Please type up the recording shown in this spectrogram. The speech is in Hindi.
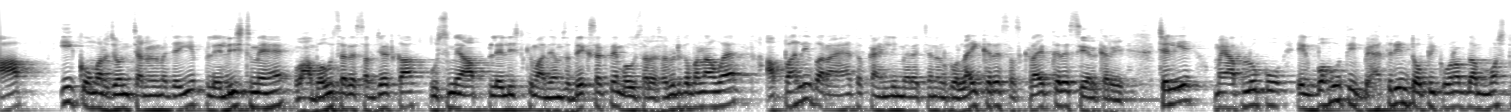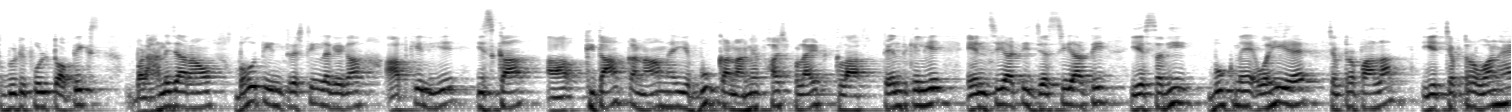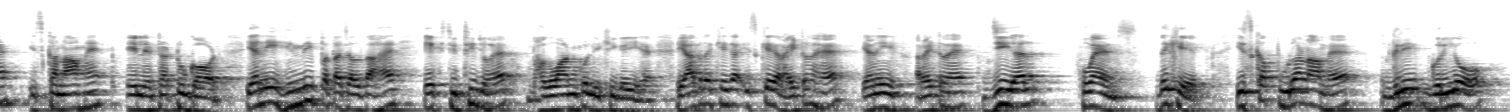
आप ई कॉमर्स जोन चैनल में जाइए प्लेलिस्ट में है। वहाँ बहुत सारे सब्जेक्ट का, उसमें आप प्लेलिस्ट के माध्यम से देख सकते हैं। बहुत सारे सब्जेक्ट का बना हुआ है। आप पहली बार आए हैं तो काइंडली मेरे चैनल को लाइक करें सब्सक्राइब करें शेयर करें। चलिए, मैं आप लोग को एक बहुत ही बेहतरीन topic one of the most beautiful topics बढ़ाने जा रहा हूँ। बहुत ही इंटरेस्टिंग लगेगा आपके लिए। इसका आ, किताब का नाम है ये बुक का नाम है फ़र्स्ट फ़्लाइट क्लास टेंथ के लिए। एन सी आर टी जेस सी आर टी ये सभी बुक में वही है चैप्टर पहला। ये चैप्टर वन है इसका नाम है ए लेटर टू गॉड यानी हिंदी पता चलता है एक चिट्ठी जो है भगवान को लिखी गई है। याद रखिएगा इसके राइटर है यानी राइटर है जी एल हुएंट्स देखिए इसका पूरा नाम है Gregorio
